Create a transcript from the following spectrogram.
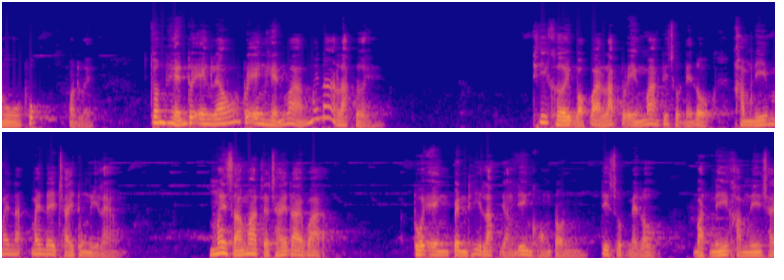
นูทุกหมดเลย จนเห็นตัวเองแล้วตัวเองเห็นว่าไม่น่ารักเลย ที่เคยบอกว่ารักตัวเองมากที่สุดในโลกคำนี้ไม่นะไม่ได้ใช้ตรงนี้แล้ว ไม่สามารถจะใช้ได้ว่า ตัวเองเป็นที่รักอย่างยิ่งของตนที่สุดในโลก บัดนี้คำนี้ใช้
